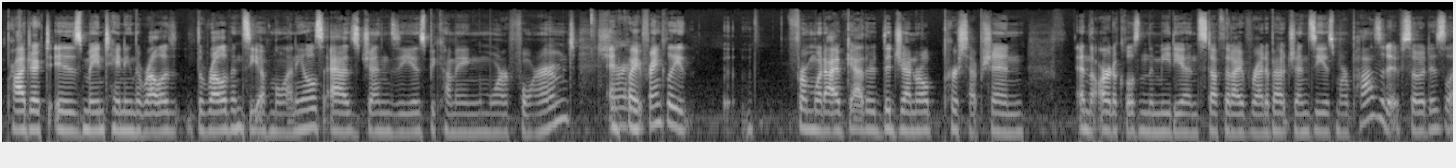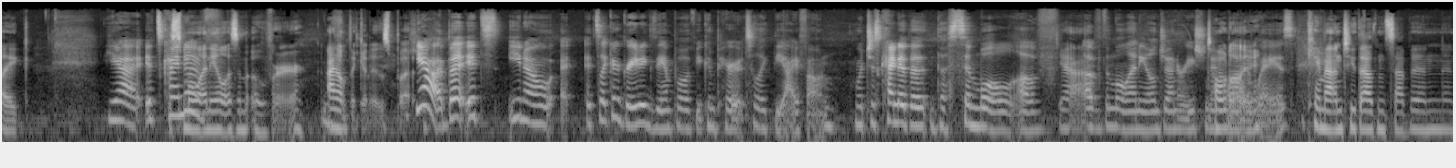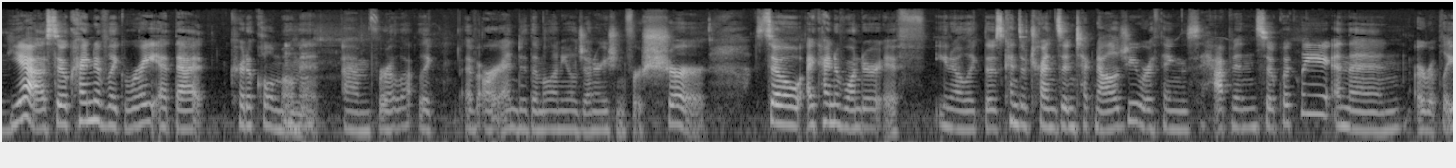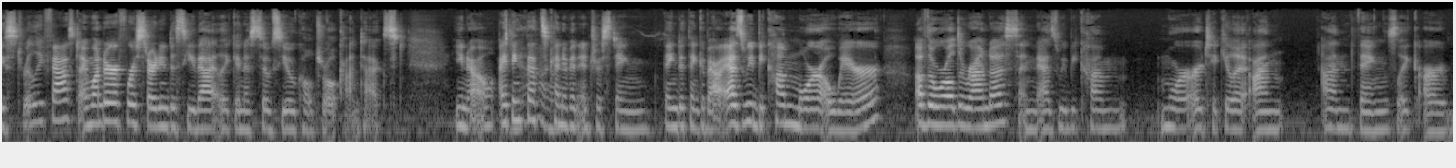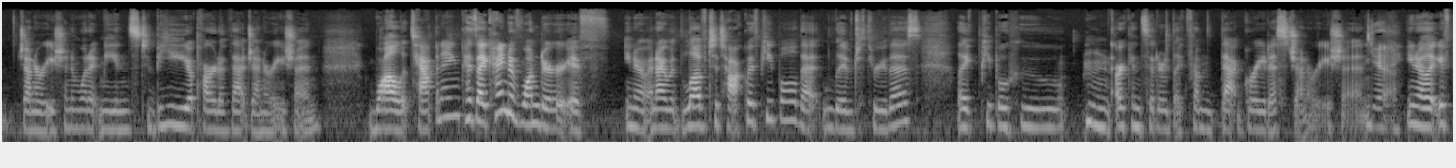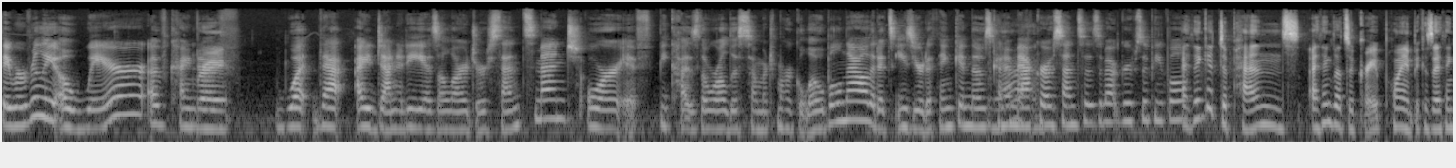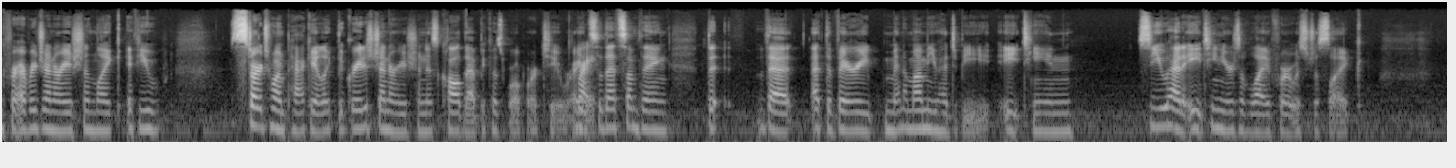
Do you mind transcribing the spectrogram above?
project is maintaining the rele- the relevancy of millennials as Gen Z is becoming more formed, and quite frankly, from what I've gathered, the general perception and the articles in the media and stuff that I've read about Gen Z is more positive. So it is like yeah, it's kind of millennialism over? I don't think it is, but Yeah, but it's you know it's like a great example if you compare it to like the iPhone, which is kind of the the symbol of Yeah. of the millennial generation in a lot of ways. came out in 2007 and Yeah, so kind of like right at that critical Mm-hmm. moment um, for a lot like of our end of the millennial generation for sure. So I kind of wonder if you know like those kinds of trends in technology where things happen so quickly and then are replaced really fast. I wonder if we're starting to see that like in a sociocultural context. You know, I think that's kind of an interesting thing to think about as we become more aware of the world around us and as we become more articulate on on things like our generation and what it means to be a part of that generation while it's happening because I kind of wonder if you know and I would love to talk with people that lived through this like people who are considered like from that greatest generation Yeah. you know like if they were really aware of kind Right. of what that identity as a larger sense meant or if because the world is so much more global now that it's easier to think in those kind of macro senses about groups of people I think it depends. I think that's a great point because I think for every generation, like if you start to unpack it, like the greatest generation is called that because World War II, right? Right. So that's something that that at the very minimum you had to be 18. So you had 18 years of life where it was just like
